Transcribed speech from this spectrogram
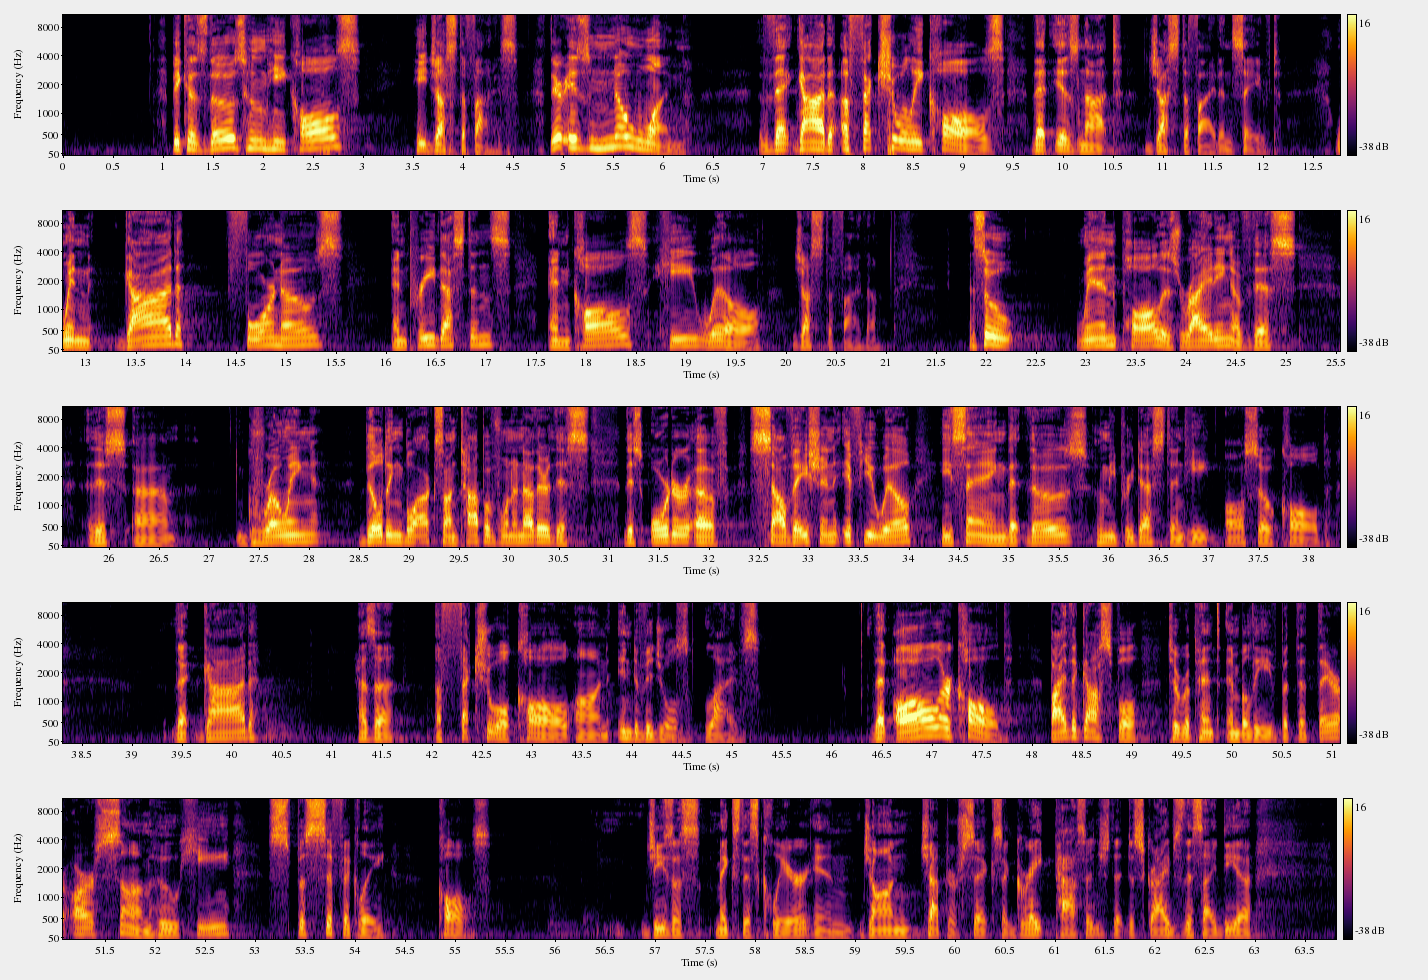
Because those whom He calls, He justifies. There is no one that God effectually calls that is not justified and saved. When God foreknows and predestines and calls, he will justify them. And so when Paul is writing of this, this um, growing building blocks on top of one another, this, this order of salvation, if you will, he's saying that those whom he predestined, he also called. That God has a effectual call on individuals' lives that all are called by the gospel to repent and believe, but that there are some who he specifically calls. Jesus makes this clear in John chapter 6, a great passage that describes this idea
